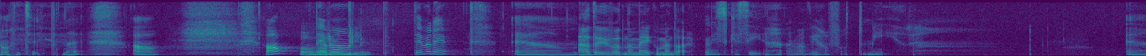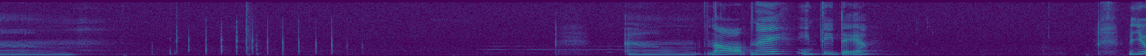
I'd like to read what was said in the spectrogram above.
Ja, typ, nej. Ja, ja Åh, det, var, roligt. det var det. Ehm, Hade vi fått någon mer kommentar? vi ska se här vad vi har fått mer. Ehm. Um, ja, nej, inte i det. Vi,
